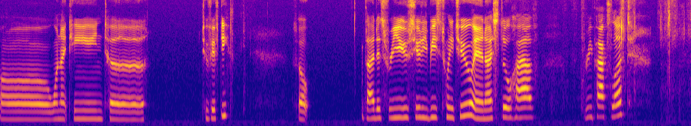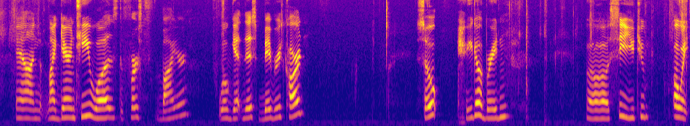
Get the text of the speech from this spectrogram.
uh, 119 to 250. So that is for you, COD Beast 22, and I still have three packs left. And my guarantee was the first buyer will get this Babe Ruth card. So, here you go, Braden. Uh, see you, YouTube. Oh, wait.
